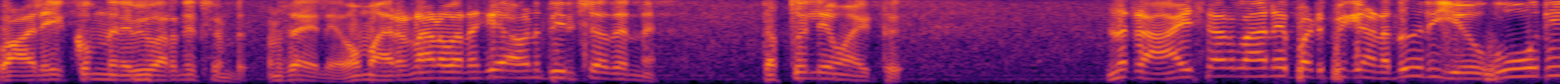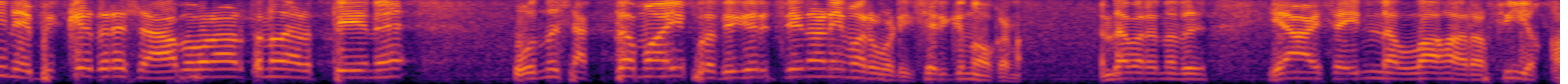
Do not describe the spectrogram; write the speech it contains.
വാലൈക്കും നബി പറഞ്ഞിട്ടുണ്ട്. മനസ്സിലായില്ലേ? ഓ മരണമാണ് പറഞ്ഞെങ്കിൽ അവന് തിരിച്ചത് തന്നെ തത്തുല്യമായിട്ട്. എന്നിട്ട് ആയിഷാർലാനെ പഠിപ്പിക്കുകയാണ് അത് ഒരു യഹൂദി നബിക്കെതിരെ ശാപപ്രാർത്ഥന നടത്തിയതിന് ഒന്ന് ശക്തമായി പ്രതികരിച്ചതിനാണ് ഈ മറുപടി. ശരിക്കും നോക്കണം. എന്താ പറയുന്നത്? യാ ആയിഷ ഇന്ന അള്ളാഹ റഫീഖ.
